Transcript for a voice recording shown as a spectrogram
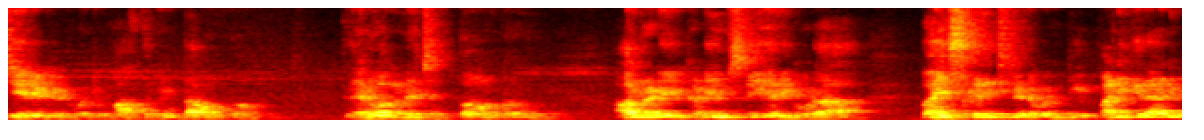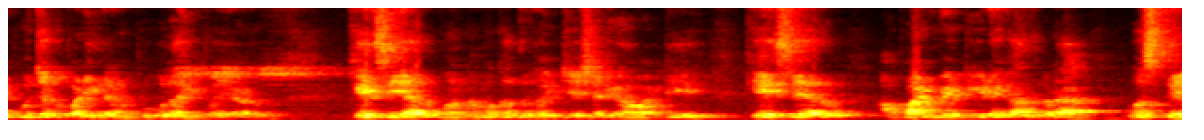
చేరేటటువంటి వార్త వింటా ఉన్నాం. దానివల్లనే చెప్తా ఉన్నాను ఆల్రెడీ కడియం శ్రీహరి కూడా బహిష్కరించినటువంటి పనికిరాని పూజకు పనికిరాని పువ్వులు అయిపోయాడు. కేసీఆర్ మా నమ్మకం ద్రోహం చేశాడు కాబట్టి కేసీఆర్ అపాయింట్మెంట్ ఈడే కాదు కూడా వస్తే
